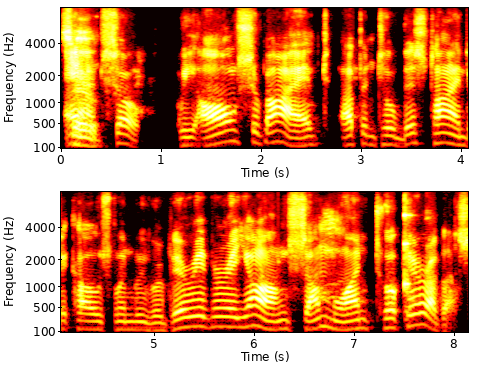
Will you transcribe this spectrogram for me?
So And so we all survived up until this time because when we were very, very young, someone took care of us.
